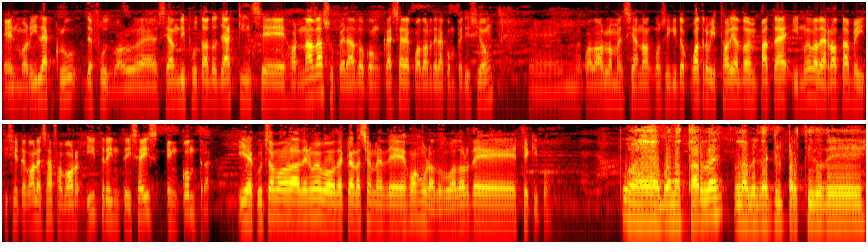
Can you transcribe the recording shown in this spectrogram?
el Moriles Club de Fútbol. Eh, se han disputado ya 15 jornadas, superado con clase el Ecuador de la competición. Eh, en Ecuador los mencianos han conseguido 4 victorias, 2 empates y 9 derrotas, 27 goles a favor y 36 en contra. Y escuchamos de nuevo declaraciones de Juan Jurado, jugador de este equipo. Pues buenas tardes. La verdad que el partido de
